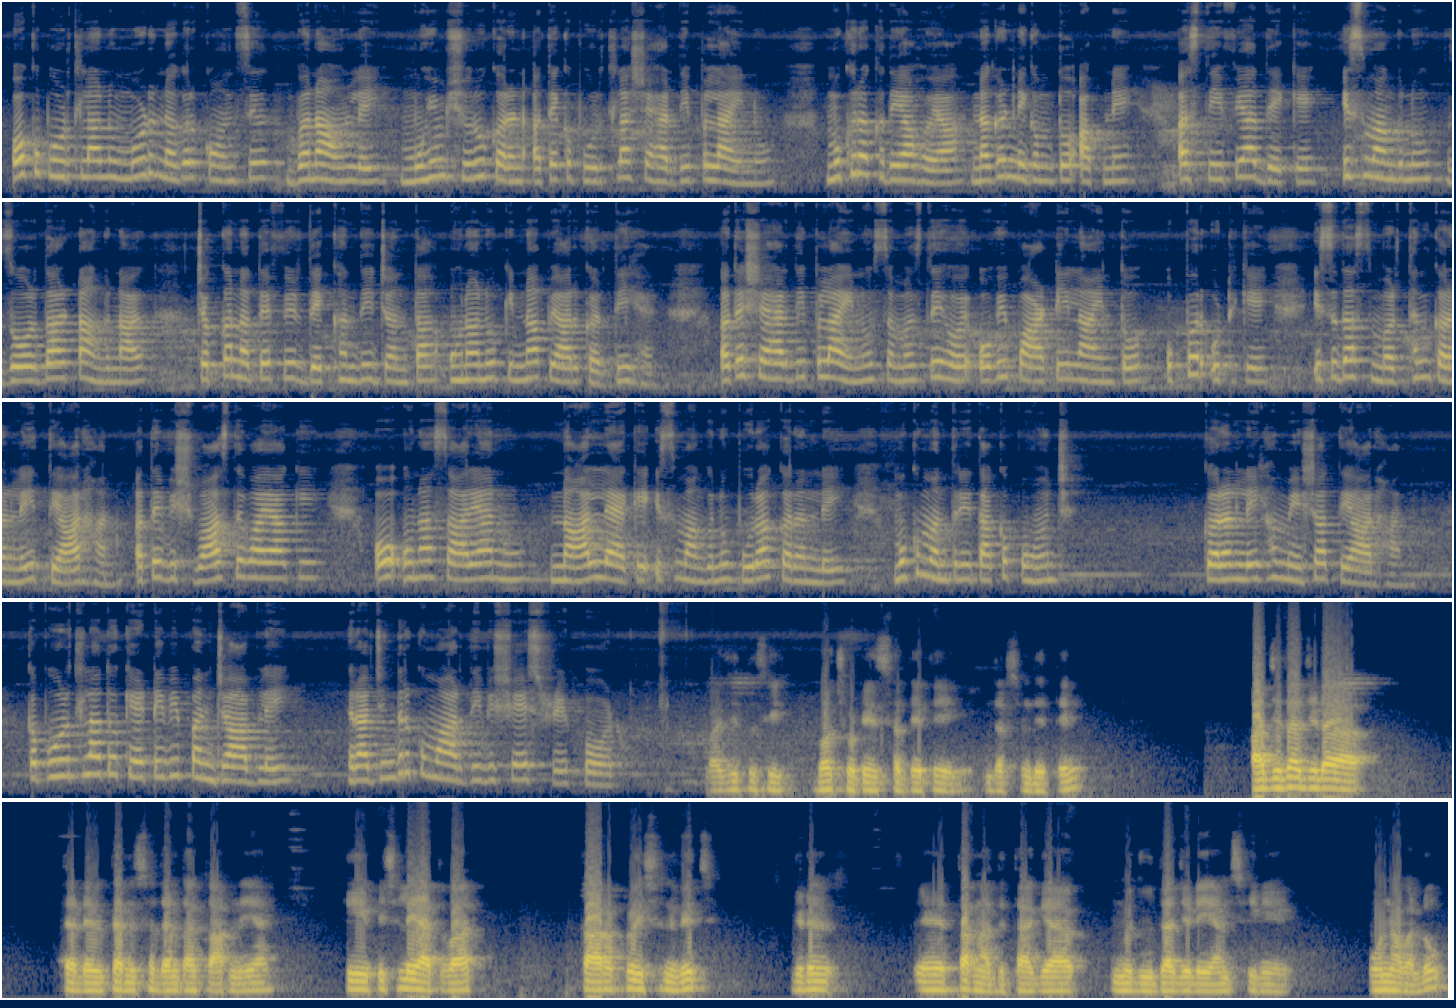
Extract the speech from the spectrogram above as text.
ਉਹ ਕਪੂਰਥਲਾ ਨੂੰ ਮੁੜ ਨਗਰ ਕੌਂਸਲ ਬਣਾਉਣ ਲਈ ਮੁਹਿੰਮ ਸ਼ੁਰੂ ਕਰਨ ਅਤੇ ਕਪੂਰਥਲਾ ਸ਼ਹਿਰ ਦੀ ਭਲਾਈ ਨੂੰ ਮੁੱਖ ਰੱਖਦਿਆਂ ਹੋਇਆ ਨਗਰ ਨਿਗਮ ਤੋਂ ਆਪਣੇ ਅਸਤੀਫਿਆ ਦੇ ਕੇ ਇਸ ਮੰਗ ਨੂੰ ਜ਼ੋਰਦਾਰ ਢੰਗ ਨਾਲ ਚੱਕਣ ਅਤੇ ਫਿਰ ਦੇਖਣ ਦੀ ਜਨਤਾ ਉਹਨਾਂ ਨੂੰ ਕਿੰਨਾ ਪਿਆਰ ਕਰਦੀ ਹੈ ਅਤੇ ਸ਼ਹਿਰ ਦੀ ਭਲਾਈ ਨੂੰ ਸਮਝਦੇ ਹੋਏ ਉਹ ਵੀ ਪਾਰਟੀ ਲਾਈਨ ਤੋਂ ਉੱਪਰ ਉੱਠ ਕੇ ਇਸ ਦਾ ਸਮਰਥਨ ਕਰਨ ਲਈ ਤਿਆਰ ਹਨ ਅਤੇ ਵਿਸ਼ਵਾਸ ਦਿਵਾਇਆ ਕਿ ਉਹ ਉਹਨਾਂ ਸਾਰਿਆਂ ਨੂੰ ਨਾਲ ਲੈ ਕੇ ਇਸ ਮੰਗ ਨੂੰ ਪੂਰਾ ਕਰਨ ਲਈ ਮੁੱਖ ਮੰਤਰੀ ਤੱਕ ਪਹੁੰਚ ਕਰਨ ਲਈ ਹਮੇਸ਼ਾ ਤਿਆਰ ਹਨ। ਕਪੂਰਥਲਾ ਤੋਂ ਕੇਟੀਵੀ ਪੰਜਾਬ ਲਈ ਰਾਜਿੰਦਰ ਕੁਮਾਰ ਦੀ ਵਿਸ਼ੇਸ਼ ਰਿਪੋਰਟ। ਬਾਜੀ ਤੁਸੀਂ ਬਹੁਤ ਛੋਟੇ ਸੱਦੇ ਤੇ ਦਰਸ਼ਨ ਦਿੱਤੇ ਨੇ। ਅੱਜ ਦਾ ਜਿਹੜਾ ਤੁਹਾਡੇ ਤੁਹਾਨੂੰ ਸੱਦਣ ਦਾ ਕਾਰਨ ਇਹ ਹੈ ਕਿ ਪਿਛਲੇ ਐਤਵਾਰ ਕਾਰਪੋਰੇਸ਼ਨ ਵਿੱਚ ਜਿਹੜੇ ਧਰਨਾ ਦਿੱਤਾ ਗਿਆ, ਮੌਜੂਦਾ ਜਿਹੜੇ ਐਮਸੀ ਨੇ, ਉਹਨਾਂ ਵੱਲੋਂ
